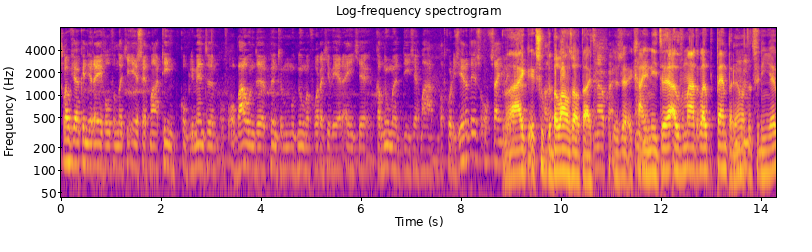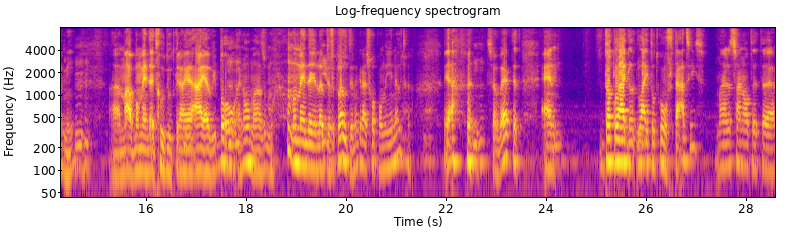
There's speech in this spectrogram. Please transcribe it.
Geloof je ook in die regel van dat je eerst zeg maar tien complimenten of opbouwende punten moet noemen voordat je weer eentje kan noemen die zeg maar wat corrigerend is? Of zijn. Maar ik, ik zoek de balans altijd. Nou. Dus eh, ik ga je niet eh, overmatig lopen pamperen, want Mhm. dat verdien je ook niet. Mhm. Uh, maar op het moment dat je het goed doet, krijg je aai over je bol. Mhm. En nogmaals, op het moment dat je loopt Je te verkloten, dan krijg je schop onder je noten. Ja, Mhm. zo werkt het. En dat leidt, leidt tot confrontaties. Maar dat zijn altijd eh,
